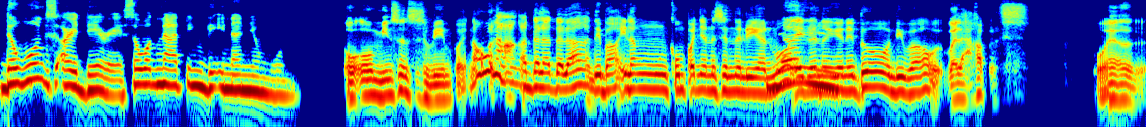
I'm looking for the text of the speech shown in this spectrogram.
The wounds are there eh. So, wag nating diinan yung wound. Oo, minsan sasabihin pa, no, wala kang kadala-dala, di ba? Ilang kumpanya na sinalihan mo, Nay. ilan na ganito, di ba? Wala ka. Well,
